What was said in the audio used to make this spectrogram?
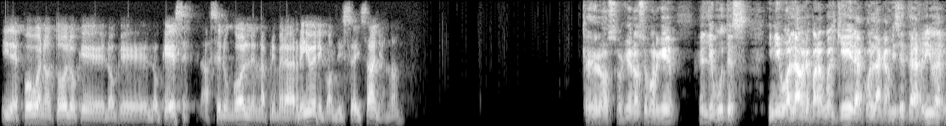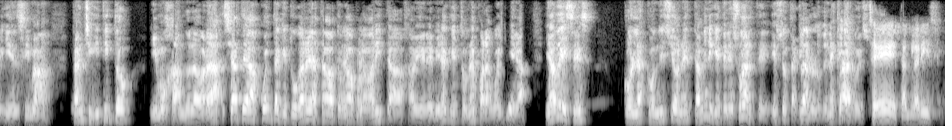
y después, bueno, todo lo que, lo que, lo que es hacer un gol en la primera de River y con 16 años, ¿no? Qué groso, qué groso, porque el debut es inigualable para cualquiera, con la camiseta de River y encima tan chiquitito y mojando. La verdad, ya te das cuenta que tu carrera estaba tocada por la varita, Javier. ¿eh? Mirá que esto no es para cualquiera. Y a veces, con las condiciones, también hay que tener suerte. Eso está claro, lo tenés claro eso. Sí, está clarísimo,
